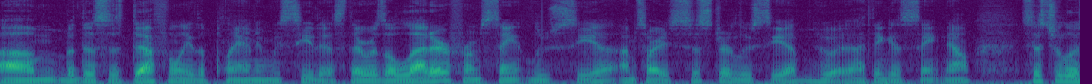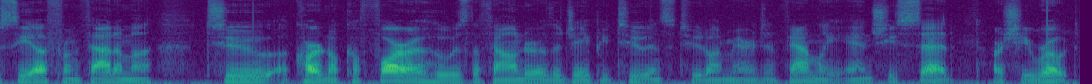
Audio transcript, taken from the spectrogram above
Um, but this is definitely the plan, and we see this. There was a letter from Saint Lucia, I'm sorry, Sister Lucia, who I think is saint now, Sister Lucia from Fatima to Cardinal Caffarra, who was the founder of the JP2 Institute on Marriage and Family. And she said, or she wrote,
